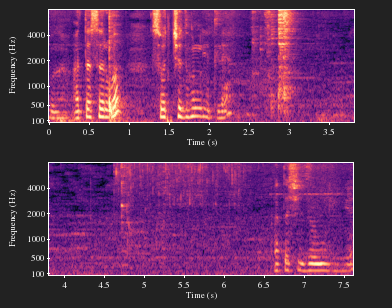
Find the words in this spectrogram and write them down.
बघा आता सर्व स्वच्छ धुवून घेतल्या. आता शिजवून घेऊया.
